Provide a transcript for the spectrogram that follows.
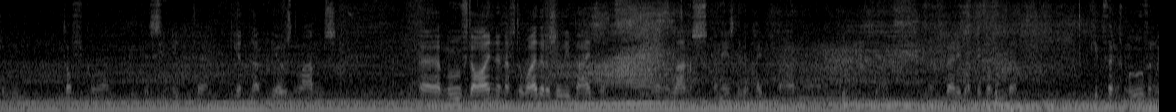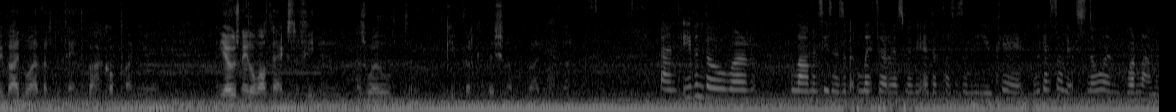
really tough going because you need to get that ewes and lambs uh, moved on, and if the weather is really bad, you know, lambs can easily get far. It's, it's very difficult to keep things moving with bad weather. They tend to back up on you. And ewes need a lot of extra feeding as well to keep their condition up in bad weather. And even though we're lambing season is a bit later as maybe other places in the UK, we can still get snow in we're.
